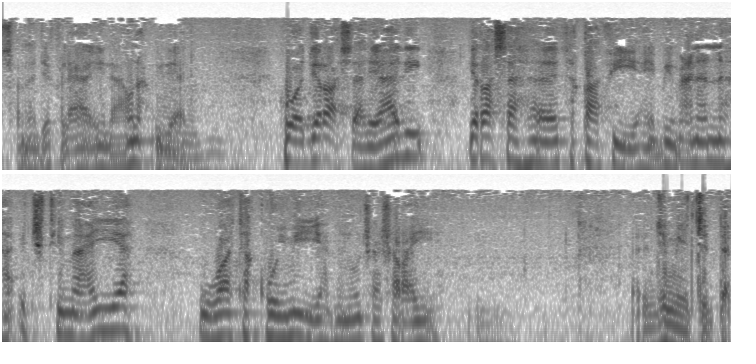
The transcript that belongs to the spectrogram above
صناديق العائلة ونحو ذلك. هو دراسة هذه دراسة ثقافية بمعنى أنها اجتماعية وتقويمية من وجهة شرعية. جميل جدا.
